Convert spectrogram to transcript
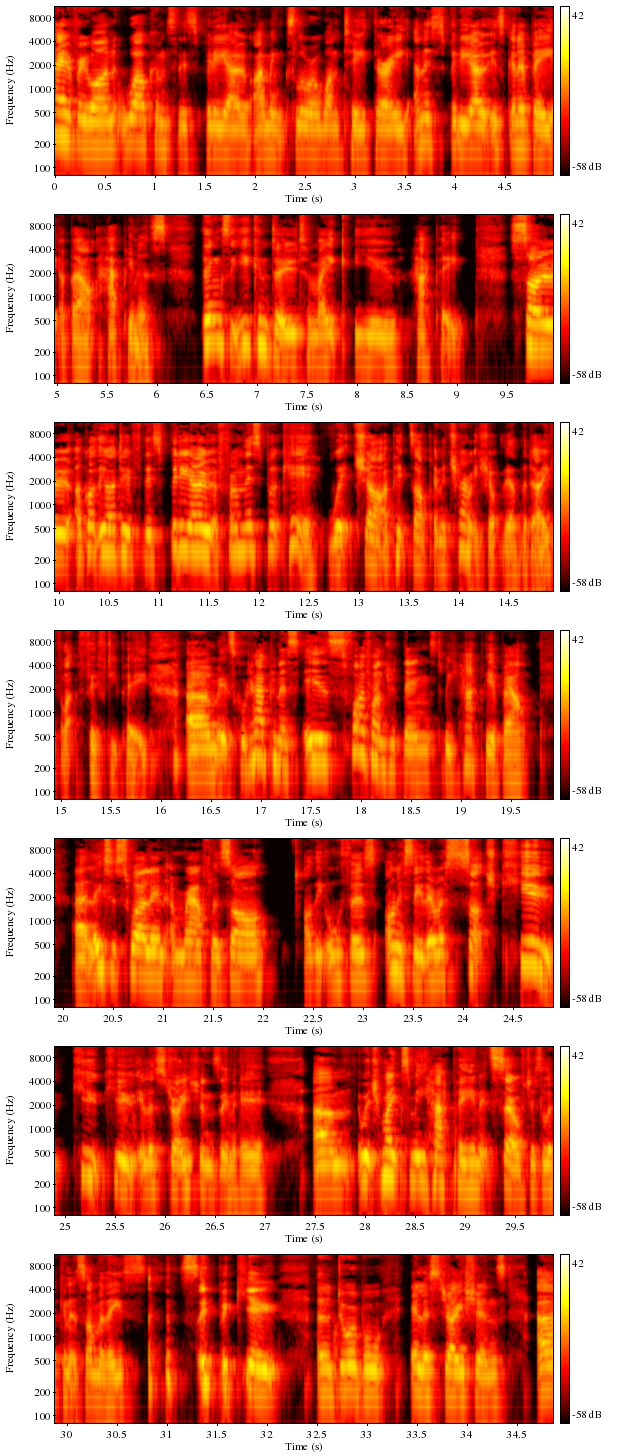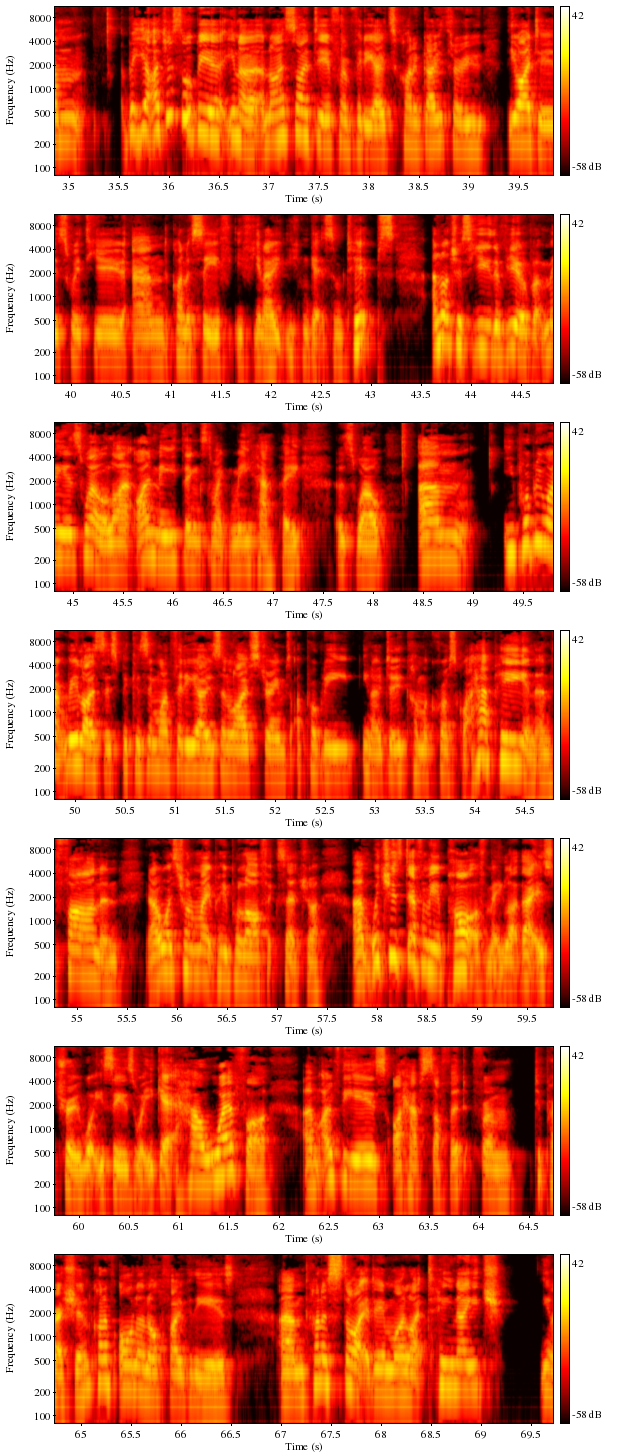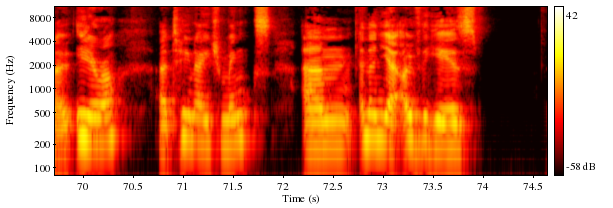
Hey everyone, welcome to this video. I'm Minxlaura123 and this video is going to be about happiness. Things that you can do to make you happy. So I got the idea for this video from this book here, which uh, I picked up in a charity shop the other day for like 50p. Um, it's called Happiness is 500 Things to be Happy About. Uh, Lisa Swerling and Ralph Lazar are the authors. Honestly, there are such cute, cute, cute illustrations in here um, which makes me happy in itself just looking at some of these super cute and adorable illustrations. Um, but yeah, I just thought it'd be a, you know, a nice idea for a video to kind of go through the ideas with you and kind of see if, if, you know, you can get some tips and not just you, the viewer, but me as well. Like I need things to make me happy as well. Um, you probably won't realize this because in my videos and live streams i probably you know do come across quite happy and, and fun and you know always trying to make people laugh etc um, which is definitely a part of me. Like that is true. What you see is what you get. However um, over the years i have suffered from depression kind of on and off over the years um, kind of started in my like teenage you know era uh, teenage minx um, and then yeah over the years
